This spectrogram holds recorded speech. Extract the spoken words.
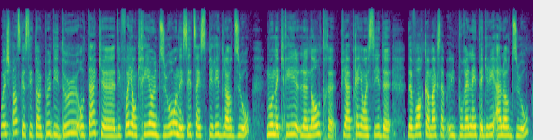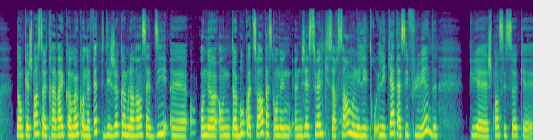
Oui, je pense que c'est un peu des deux. Autant que des fois, ils ont créé un duo, on a essayé de s'inspirer de leur duo. Nous, on a créé le nôtre, puis après, ils ont essayé de, de voir comment que ça, ils pourraient l'intégrer à leur duo. Donc, je pense que c'est un travail commun qu'on a fait. Puis déjà, comme Laurence a dit, euh, on, a, on est un beau quatuor parce qu'on a une, une gestuelle qui se ressemble. On est les, les quatre assez fluides. Puis euh, je pense que c'est ça que...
